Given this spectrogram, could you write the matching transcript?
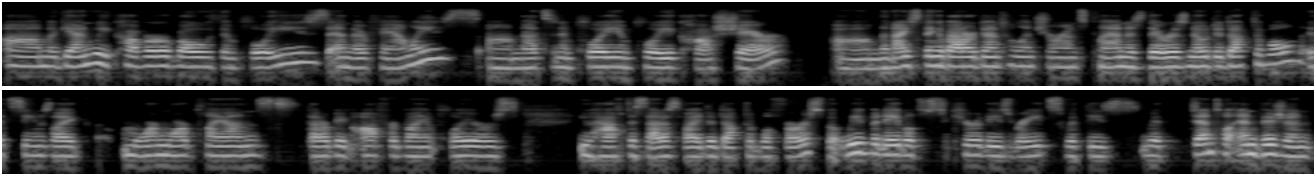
Um, again, we cover both employees and their families. Um, that's an employee-employee cost share. Um, the nice thing about our dental insurance plan is there is no deductible. It seems like more and more plans that are being offered by employers, you have to satisfy deductible first. But we've been able to secure these rates with these with dental and vision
